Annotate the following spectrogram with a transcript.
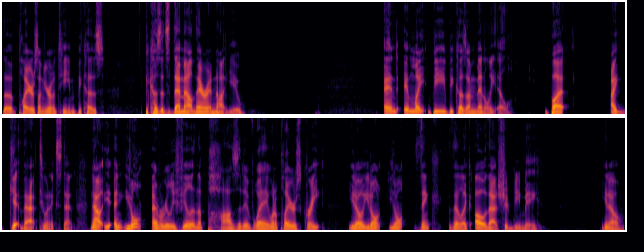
the players on your own team, because because it's them out there and not you. And it might be because I'm mentally ill, but I get that to an extent. Now, and you don't ever really feel it in the positive way when a player is great. You know, you don't you don't think that like, oh, that should be me. You know,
